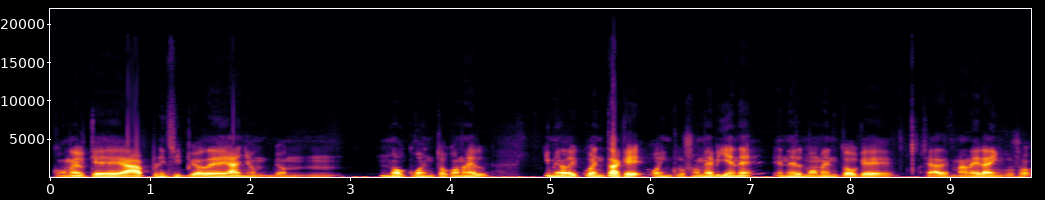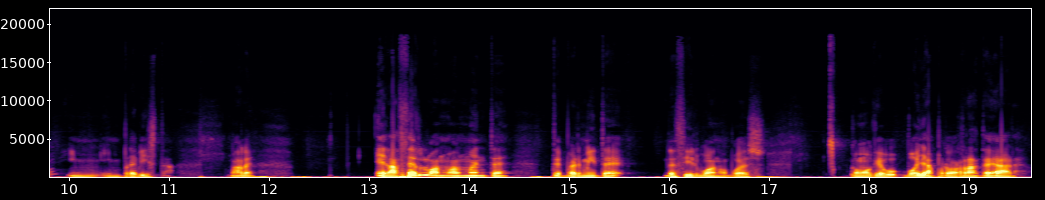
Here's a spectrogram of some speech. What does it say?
con el que a principio de año yo no cuento con él y me doy cuenta que o incluso me viene en el momento que, o sea, de manera incluso imprevista, ¿vale? El hacerlo anualmente te permite decir, bueno, pues como que voy a prorratear,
